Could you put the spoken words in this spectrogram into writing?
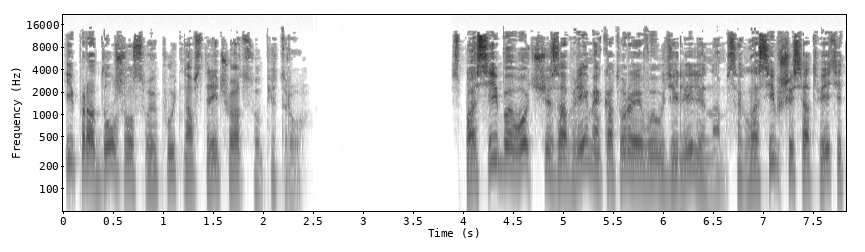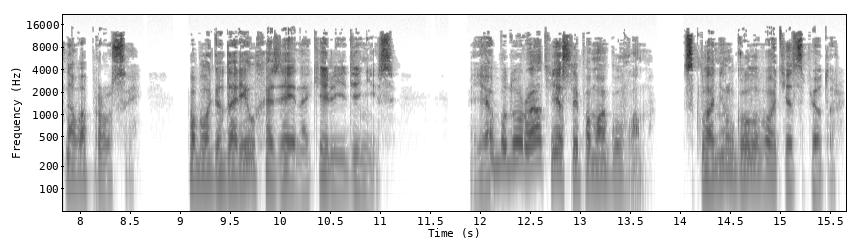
и продолжил свой путь навстречу отцу Петру. «Спасибо, отче, за время, которое вы уделили нам, согласившись ответить на вопросы», — поблагодарил хозяина кельи Денис. «Я буду рад, если помогу вам», — склонил голову отец Петр.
